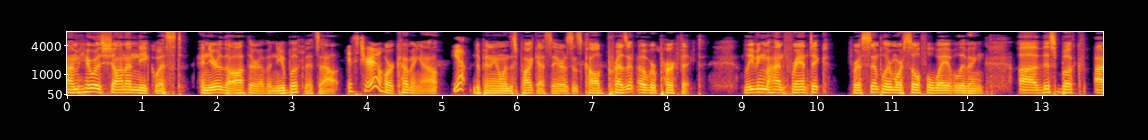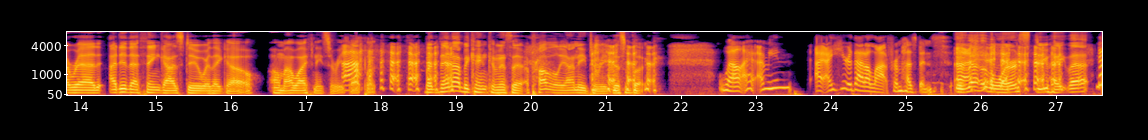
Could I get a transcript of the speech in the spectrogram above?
I'm here with Shauna Niequist, and you're the author of a new book that's out It's true. or coming out, yep. depending on when this podcast airs. It's called Present Over Perfect Leaving Behind Frantic for a Simpler, More Soulful Way of Living. Uh, this book I read, I did that thing guys do where they go, Oh, my wife needs to read that book. But then I became convinced that probably I need to read this book. Well, I, I mean, I, I hear that a lot from husbands. Is that the worst? Do you hate that? No,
